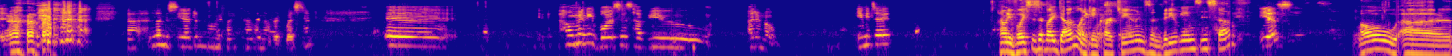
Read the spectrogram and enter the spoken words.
Uh, let me see. I don't know if I have another question. Uh, how many voices have you? I don't know. Imitate? How many voices have I done, like in cartoons and video games and stuff? Yes. Oh, uh,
